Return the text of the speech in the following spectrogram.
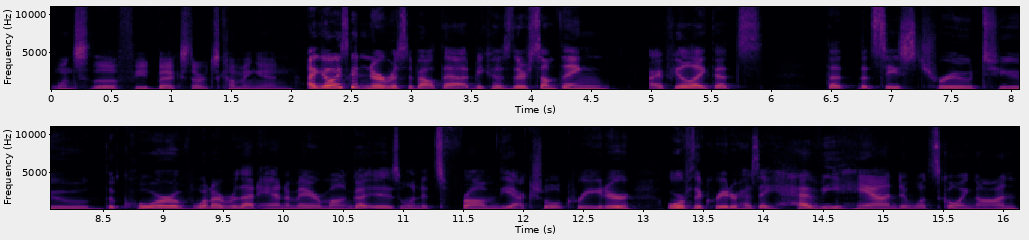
once the feedback starts coming in. I always get nervous about that because there's something I feel like that's that that stays true to the core of whatever that anime or manga is when it's from the actual creator or if the creator has a heavy hand in what's going on.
